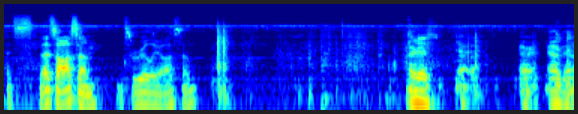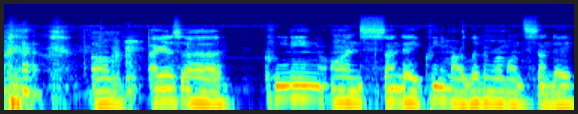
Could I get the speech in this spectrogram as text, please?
That's that's awesome. It's really awesome. I guess. Yeah. All right, I'll go. um, I guess uh, cleaning on Sunday, cleaning my living room on Sunday.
